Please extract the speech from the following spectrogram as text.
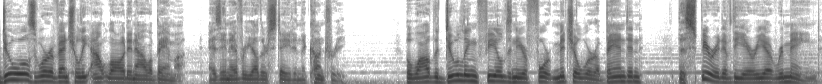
Duels were eventually outlawed in Alabama, as in every other state in the country. But while the dueling fields near Fort Mitchell were abandoned, the spirit of the area remained.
